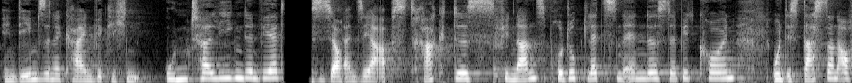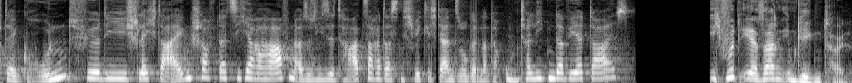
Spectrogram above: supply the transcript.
in dem Sinne keinen wirklichen unterliegenden Wert. Es ist ja auch ein sehr abstraktes Finanzprodukt letzten Endes, der Bitcoin. Und ist das dann auch der Grund für die schlechte Eigenschaft als sicherer Hafen? Also diese Tatsache, dass nicht wirklich ein sogenannter unterliegender Wert da ist? Ich würde eher sagen im Gegenteil.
